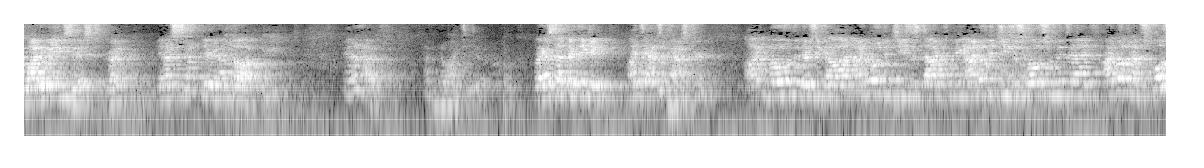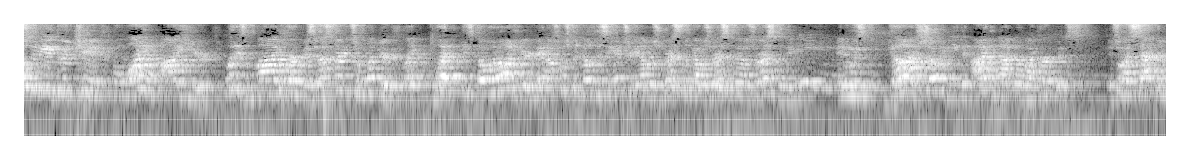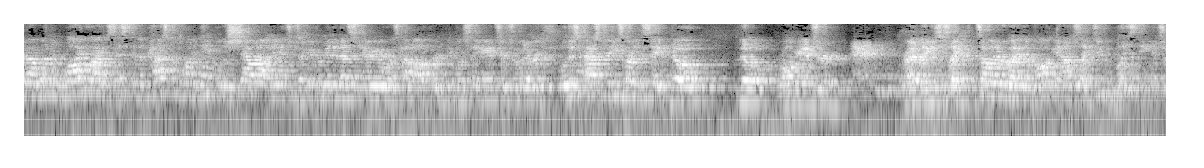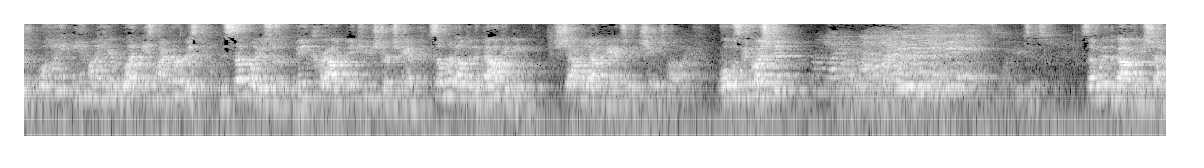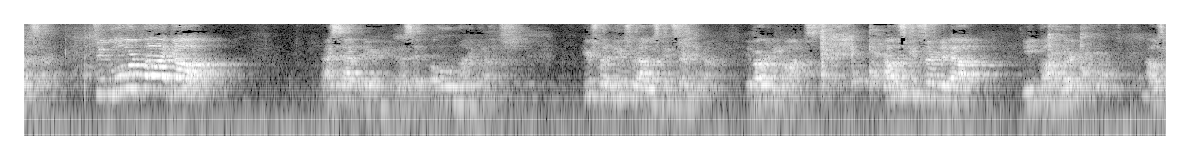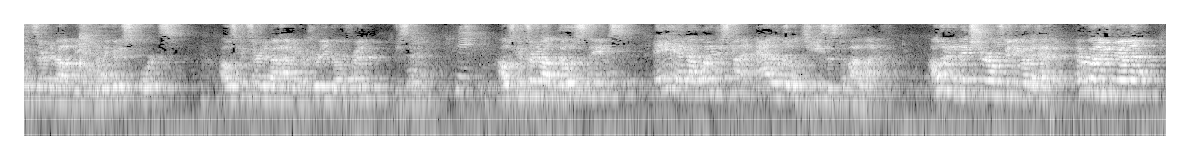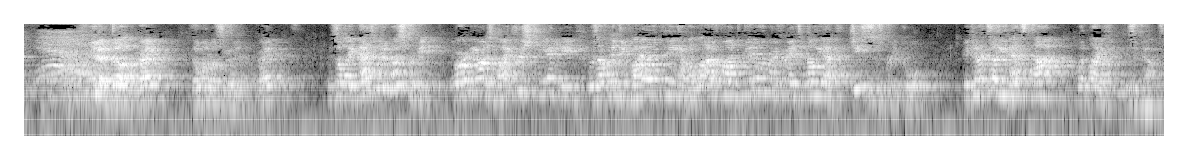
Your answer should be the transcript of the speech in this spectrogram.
Why do we exist, right? And I sat there and I thought, man, I have, I have no idea. Like I sat there thinking, my dad's a pastor. I know that there's a God. I know that Jesus died for me. I know that Jesus rose from the dead. I know that I'm supposed to be a good kid, but why am I here? What is my purpose? And I started to wonder, like, what is going on here? Man, I'm supposed to know this answer. And I was wrestling, I was wrestling, I was wrestling. And it was God showing me that I did not know my purpose. And so I sat there and I wondered, why do I exist? And the pastor wanted people to shout. Have you ever been in that scenario where it's kind of awkward and people are saying answers or whatever? Well, this pastor, he started to say, no, no, wrong answer, eh. right? Like, it's just like telling everybody they're wrong. And I was like, dude, what is the answer? Why am I here? What is my purpose? And someone, this was a big crowd, big, huge church camp, someone up in the balcony shouted out an answer that changed my life. What was the question? Why do you exist? Someone in the balcony shouted this out. To glorify God. I sat there and I said, oh my gosh. Here's what, here's what I was concerned about. If I were to be honest. I was concerned about being popular. I was concerned about being really good at sports. I was concerned about having a pretty girlfriend. Just saying. I was concerned about those things. And I wanted to just kind of add a little Jesus to my life. I wanted to make sure I was going to go to heaven. Everybody with me on that? Yeah. Yeah, duh, right? No one wants to go to heaven, right? And so, like, that's what it was for me. If I to be honest, my Christianity was I'm going to do my own thing, have a lot of fun, fit in with my friends, and oh yeah, Jesus was pretty cool. But can I tell you, that's not what life is about.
